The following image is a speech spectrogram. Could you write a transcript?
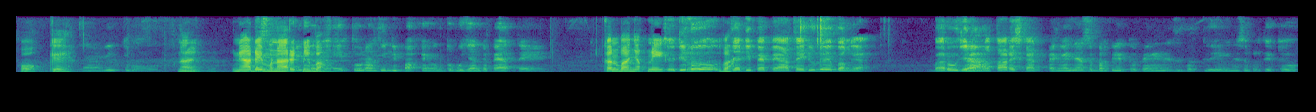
Oke. Nah gitu. Nah, ini ada yang menarik nih bang. Itu nanti dipakai untuk ujian PPAT. Kan banyak nih. Jadi lo Apa? jadi PPAT dulu ya Bang ya? Baru jadi Ya. notaris kan? Pengennya seperti itu, pengennya seperti ini seperti itu.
